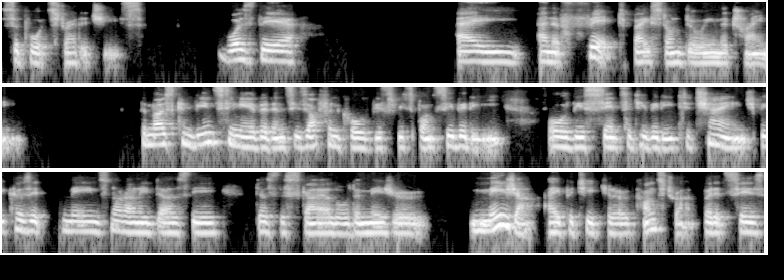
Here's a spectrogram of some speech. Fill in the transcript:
support strategies? Was there a, an effect based on doing the training? The most convincing evidence is often called this responsivity or this sensitivity to change because it means not only does the does the scale or the measure measure a particular construct, but it says,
